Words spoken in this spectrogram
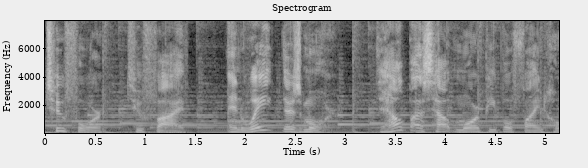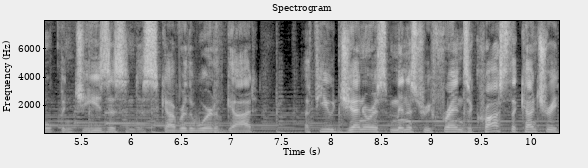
2425. And wait, there's more. To help us help more people find hope in Jesus and discover the Word of God, a few generous ministry friends across the country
